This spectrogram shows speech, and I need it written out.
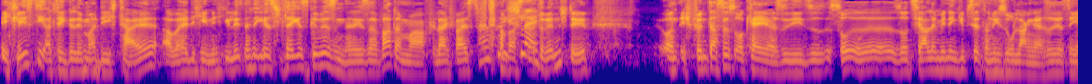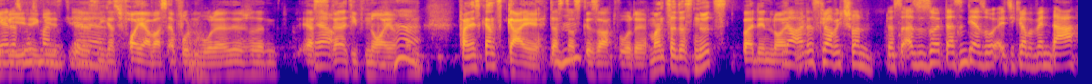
ich lese die Artikel immer, die ich teile, aber hätte ich ihn nicht gelesen, hätte ich jetzt ein schlechtes Gewissen. Hätte ich gesagt, warte mal, vielleicht weiß ist Twitter, nicht was schlecht. da drin steht. Und ich finde, das ist okay. Also die so, so, äh, soziale Medien gibt's jetzt noch nicht so lange. Das ist jetzt nicht, Ja, das man- irgendwie, ja, das ja. nicht das Feuer, was erfunden wurde. Das ist erst Ja. Mhm. relativ neu. Und dann fand ich es ganz geil, dass das gesagt wurde. Meinst du, das nützt bei den Leuten? Ja, das glaube ich schon. Das, also so, das sind ja so, ich glaube, wenn da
